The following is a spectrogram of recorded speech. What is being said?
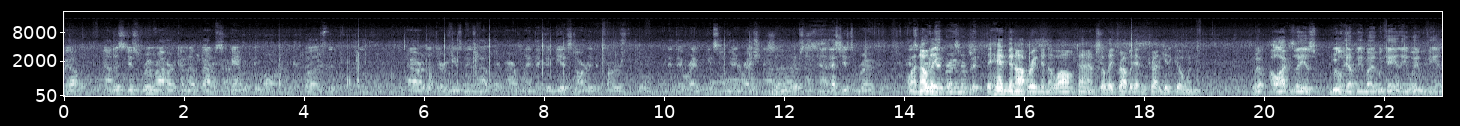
Well, now, this is just a rumor I heard coming up about some Campbell people, was that that the power that they're using is out of their power plant. They couldn't get it started at first, and that they were able to get some generation out Some of it or something. Now, that's just a rumor, Well, I know they, good rumor, but- they hadn't been operating in a long time, so they probably haven't tried to get it going. Well, all I can say is, we'll help anybody we can, any way we can,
